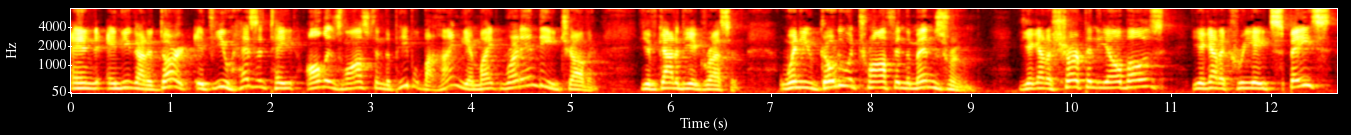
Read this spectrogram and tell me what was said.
and, and you got to dart. If you hesitate, all is lost, and the people behind you might run into each other. You've got to be aggressive. When you go to a trough in the men's room, you got to sharpen the elbows, you got to create space,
